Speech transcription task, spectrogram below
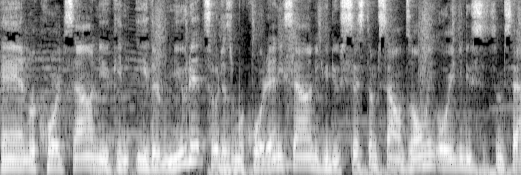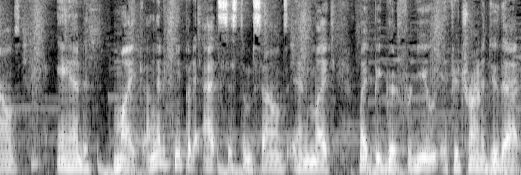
and record sound. You can either mute it so it doesn't record any sound. You can do system sounds only or you can do system sounds and mic. I'm gonna keep it at system sounds and mic. Might be good for you if you're trying to do that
